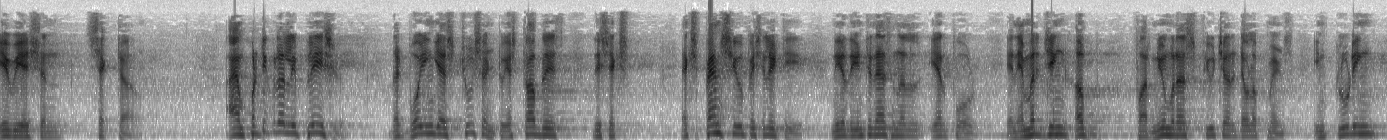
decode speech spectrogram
aviation sector. I am particularly pleased that Boeing has chosen to establish this ex- expansive facility near the international airport, an emerging hub for numerous future developments, including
